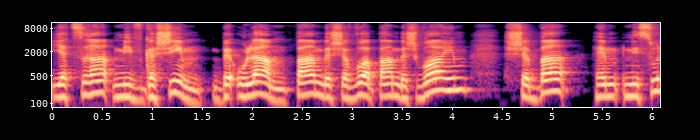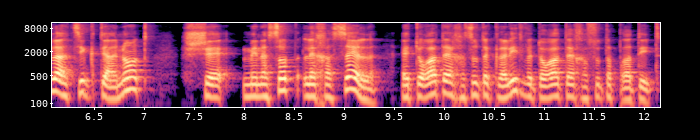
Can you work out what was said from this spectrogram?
יצרה מפגשים באולם פעם בשבוע, פעם בשבועיים, שבה הם ניסו להציג טענות שמנסות לחסל את תורת היחסות הכללית ותורת היחסות הפרטית.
